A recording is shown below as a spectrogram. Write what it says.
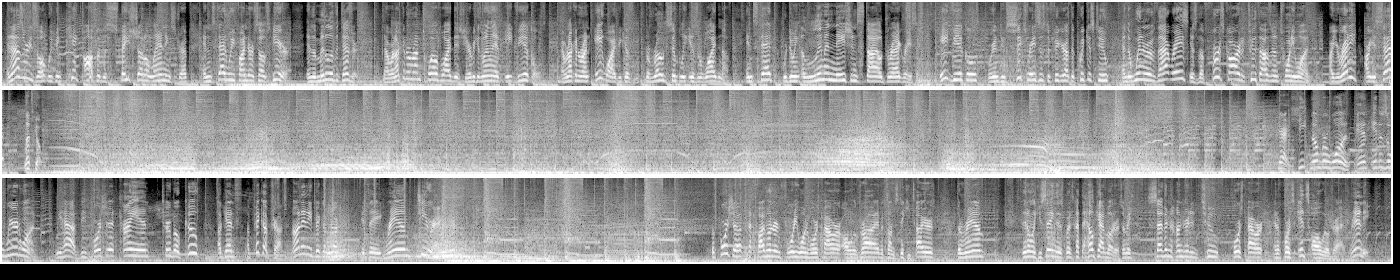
And as a result, we've been kicked off of the space shuttle landing strip, and instead we find ourselves here in the middle of the desert. Now, we're not going to run 12 wide this year because we only have eight vehicles. And we're not going to run eight wide because the road simply isn't wide enough. Instead, we're doing elimination style drag racing. Eight vehicles, we're going to do six races to figure out the quickest two, and the winner of that race is the first car to 2021. Are you ready? Are you set? Let's go. Number one, and it is a weird one. We have the Porsche Cayenne Turbo Coupe against a pickup truck. Not any pickup truck, it's a Ram T-Rex. The Porsche got 541 horsepower, all-wheel drive, it's on sticky tires. The Ram, they don't like you saying this, but it's got the Hellcat motor, so it makes 702 horsepower, and of course, it's all-wheel drive. Randy,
